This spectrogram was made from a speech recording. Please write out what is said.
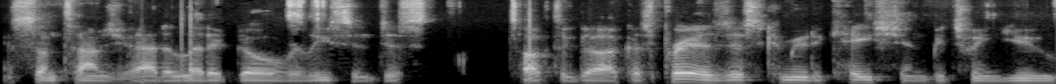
and sometimes you had to let it go, release, and just talk to God because prayer is just communication between you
